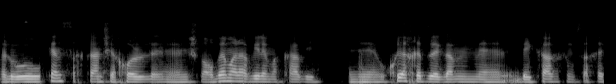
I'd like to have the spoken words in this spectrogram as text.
אבל הוא כן שחקן שיכול, אה, יש לו הרבה מה להביא למכבי. אה, הוכיח את זה גם אם, אה, בעיקר כשהוא משחק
